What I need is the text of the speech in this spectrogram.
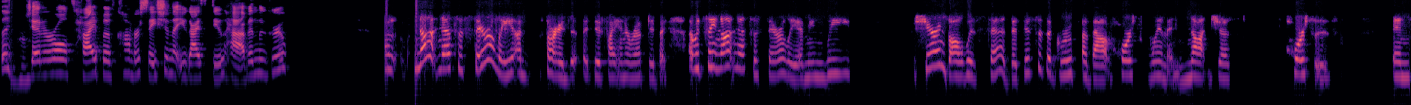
the mm-hmm. general type of conversation that you guys do have in the group? Uh, not necessarily. I'm sorry if I interrupted, but I would say not necessarily. I mean, we Sharon's always said that this is a group about horse women, not just horses. And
